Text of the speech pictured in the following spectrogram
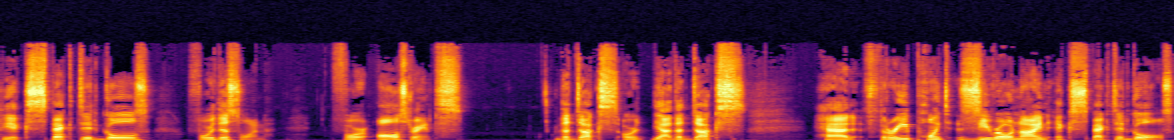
The expected goals for this one, for all strengths. The Ducks, or yeah, the Ducks had 3.09 expected goals.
